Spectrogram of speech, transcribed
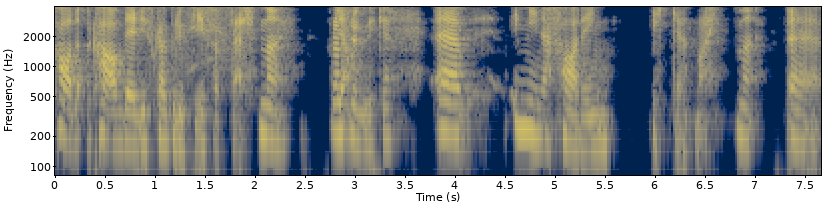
hva, det, hva, av det de skal bruke i fødsel. Nei, for de ja. trenger det ikke. Eh, I min erfaring ikke, nei. nei. Eh,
